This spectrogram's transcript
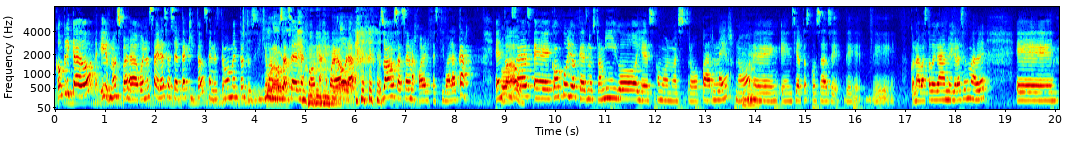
complicado irnos para Buenos Aires a hacer taquitos en este momento, entonces dije, Por vamos ahora. a hacer mejor, ajá, por ahora, pues vamos a hacer mejor el festival acá. Entonces, eh, con Julio, que es nuestro amigo y es como nuestro partner, ¿no? en, en ciertas cosas de, de- de- con Abasto Vegano y Gracias Madre. eh,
